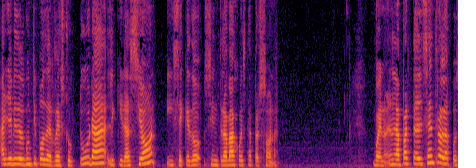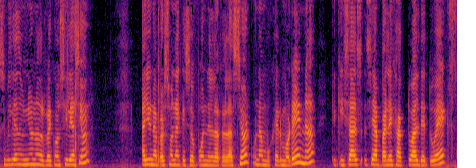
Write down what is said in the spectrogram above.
haya habido algún tipo de reestructura, liquidación y se quedó sin trabajo esta persona. Bueno, en la parte del centro la posibilidad de unión o de reconciliación. Hay una persona que se opone a la relación, una mujer morena, que quizás sea pareja actual de tu ex.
